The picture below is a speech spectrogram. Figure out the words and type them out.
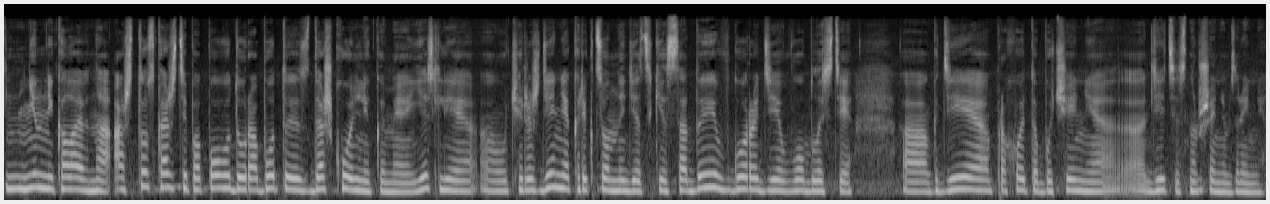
Нина Николаевна, а что скажете по поводу работы с дошкольниками? Есть ли э, учреждения, коррекционные детские сады в городе, в области, э, где проходит обучение э, дети с нарушением зрения?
